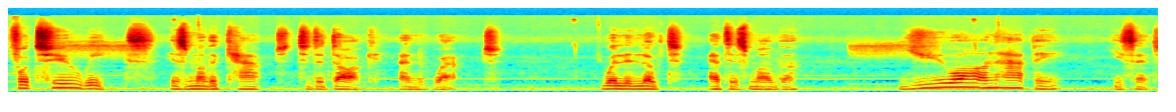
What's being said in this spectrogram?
For two weeks, his mother kept to the dark and wept. Willie looked at his mother. You are unhappy, he said.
